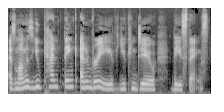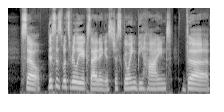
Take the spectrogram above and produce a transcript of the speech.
as long as you can think and breathe, you can do these things. So this is what's really exciting is just going behind the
